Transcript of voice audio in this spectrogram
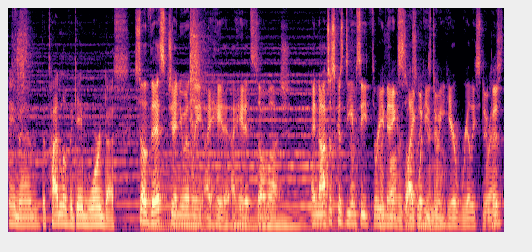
Hey man, the title of the game warned us. So this, genuinely, I hate it. I hate it so much. And not just because DMC3 My makes, like, what he's here doing now. here really stupid. Rest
